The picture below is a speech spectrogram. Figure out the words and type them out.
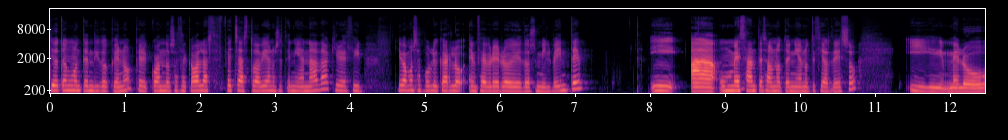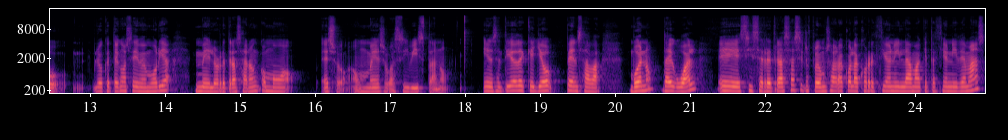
Yo tengo entendido que no, que cuando se acercaban las fechas todavía no se tenía nada. Quiero decir, íbamos a publicarlo en febrero de 2020 y a un mes antes aún no tenía noticias de eso y me lo, lo que tengo así de memoria, me lo retrasaron como eso, a un mes o así vista, ¿no? Y en el sentido de que yo pensaba, bueno, da igual, eh, si se retrasa, si nos ponemos ahora con la corrección y la maquetación y demás,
